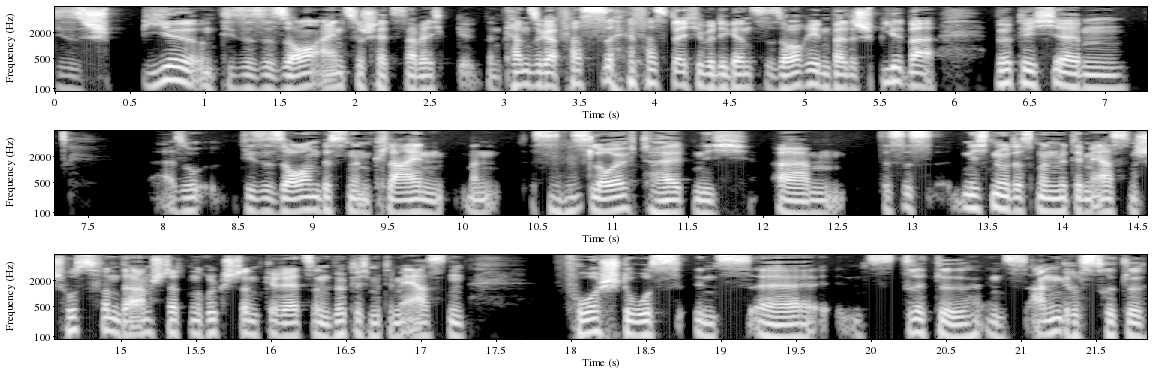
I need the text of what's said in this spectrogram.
dieses Spiel und diese Saison einzuschätzen, aber ich, man kann sogar fast, fast gleich über die ganze Saison reden, weil das Spiel war wirklich, ähm, also die Saison ein bisschen im Kleinen. Man, es, mhm. es läuft halt nicht. Ähm, das ist nicht nur, dass man mit dem ersten Schuss von Darmstadt in Rückstand gerät, sondern wirklich mit dem ersten Vorstoß ins, äh, ins Drittel, ins Angriffsdrittel,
